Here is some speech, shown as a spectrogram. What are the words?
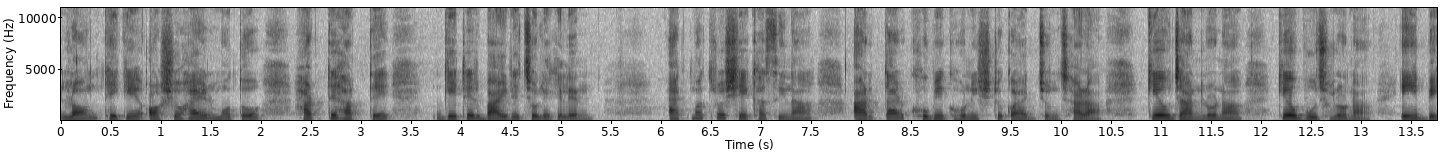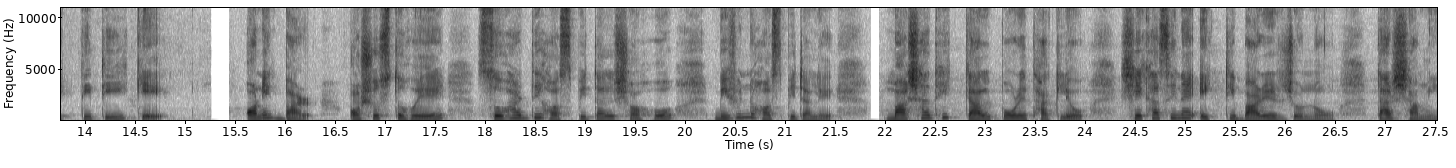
লন থেকে অসহায়ের মতো হাঁটতে হাঁটতে গেটের বাইরে চলে গেলেন। একমাত্র শেখ হাসিনা আর তার খুবই ঘনিষ্ঠ কয়েকজন ছাড়া। কেউ জানল না, কেউ বুঝল না এই ব্যক্তিটি কে। অনেকবার অসুস্থ হয়ে সোহার্দি হসপিটাল সহ বিভিন্ন হসপিটালে মাসাধিক কাল পড়ে থাকলেও শেখ হাসিনা একটি বারের জন্য তার স্বামী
